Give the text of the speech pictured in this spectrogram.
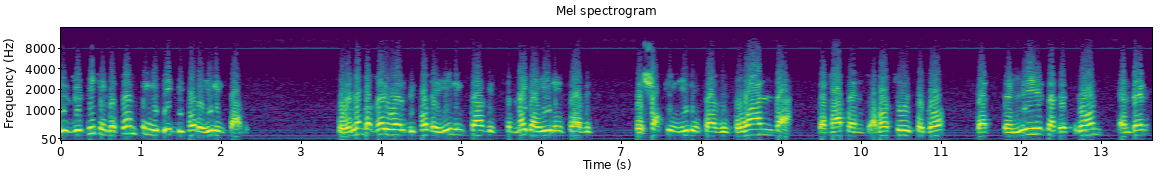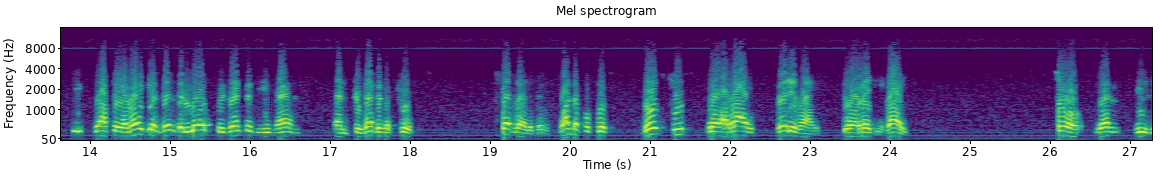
He's repeating the same thing he did before the healing service. We remember very well before the healing service, the mega healing service, the shocking healing service, the wonder that happened about two weeks ago, that the leaves are the throne, and then he, after arriving, and then the Lord presented his hands and presented the fruits. Several, the wonderful fruits. Those fruits were ripe, very ripe. They were ready, right. So when his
